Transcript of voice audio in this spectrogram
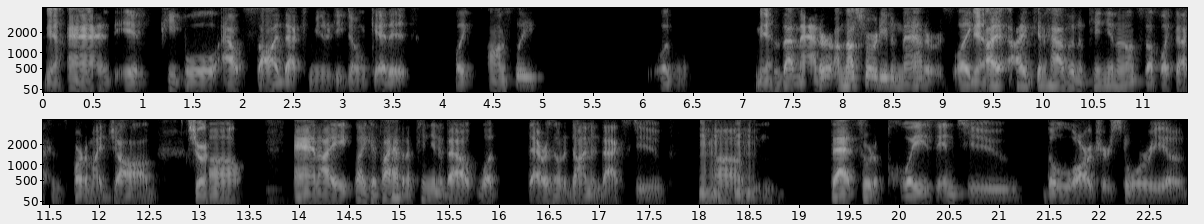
Yeah. And if people outside that community don't get it, like honestly, like Yeah. does that matter? I'm not sure it even matters. Like Yeah. I, I can have an opinion on stuff like that because it's part of my job. Sure. Uh, and I like if I have an opinion about what the Arizona Diamondbacks do, Mhm, um, mhm. that sort of plays into the larger story of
